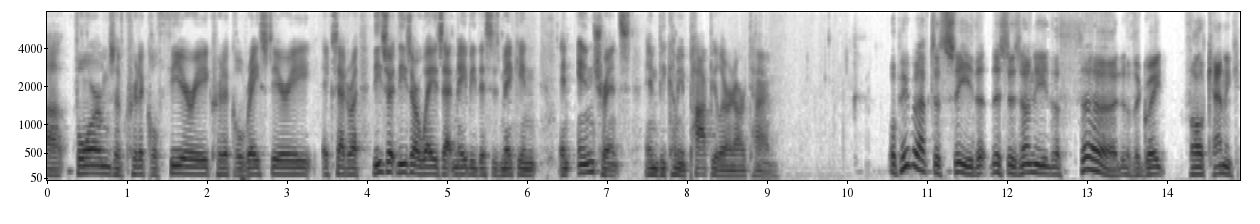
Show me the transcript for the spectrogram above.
uh, forms of critical theory, critical race theory, etc. These are these are ways that maybe this is making an entrance and becoming popular in our time. Well, people have to see that this is only the third of the great volcanic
